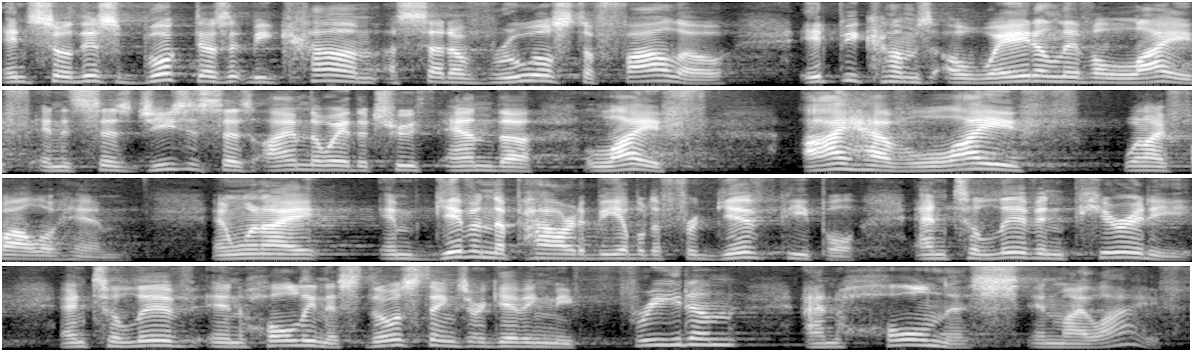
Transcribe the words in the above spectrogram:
And so this book doesn't become a set of rules to follow. It becomes a way to live a life. And it says, Jesus says, I am the way, the truth, and the life. I have life when I follow him. And when I am given the power to be able to forgive people and to live in purity and to live in holiness, those things are giving me freedom and wholeness in my life.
